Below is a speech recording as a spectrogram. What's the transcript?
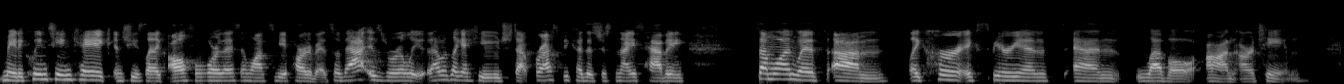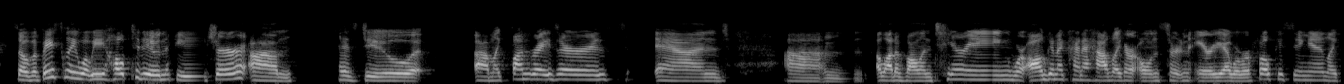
made a queen team cake and she's like all for this and wants to be a part of it. So that is really, that was like a huge step for us because it's just nice having someone with um, like her experience and level on our team. So, but basically, what we hope to do in the future um, is do um, like fundraisers and um, a lot of volunteering. We're all going to kind of have like our own certain area where we're focusing in. Like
